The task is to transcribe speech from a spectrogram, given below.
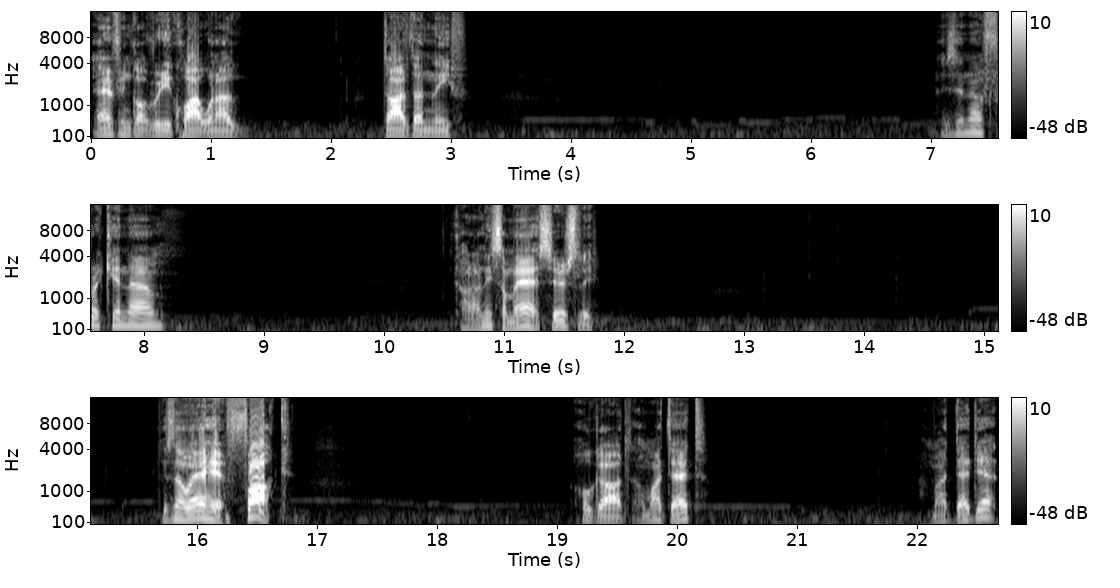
Everything got really quiet when I dived underneath. Is there no freaking, um... God, I need some air, seriously. There's no air here, fuck! Oh god, am I dead? Am I dead yet?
